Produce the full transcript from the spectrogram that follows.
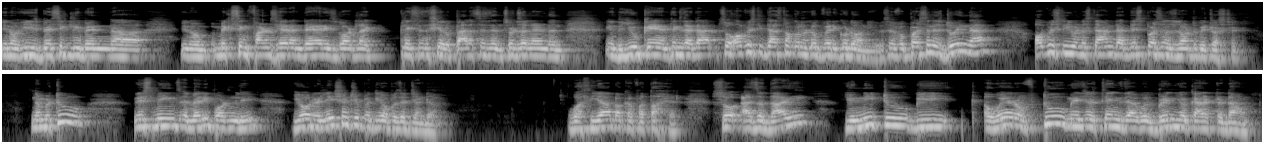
You know, he's basically been, uh, you know, mixing funds here and there. He's got like places, you know, palaces in Switzerland and in the UK and things like that. So obviously that's not going to look very good on you. So if a person is doing that, obviously you understand that this person is not to be trusted. Number two, this means, and very importantly, your relationship with the opposite gender. وَثِيَابَكَ فَطَهِّرْ So as a da'i, you need to be aware of two major things that will bring your character down,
